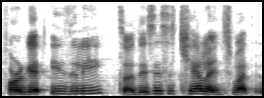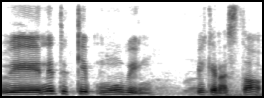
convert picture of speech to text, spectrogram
forget easily, so this is a challenge, but we need to keep moving. We cannot stop.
